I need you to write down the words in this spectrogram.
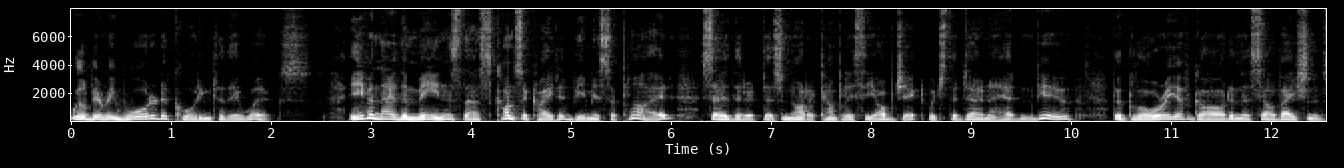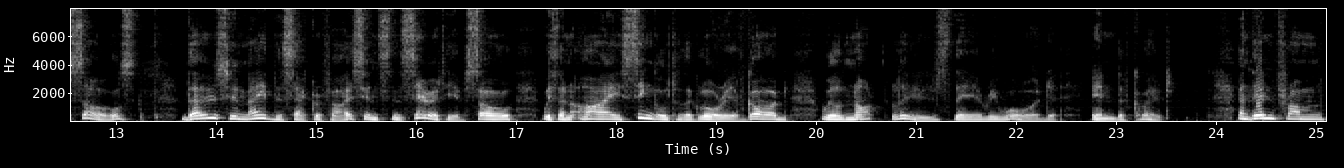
will be rewarded according to their works even though the means thus consecrated be misapplied, so that it does not accomplish the object which the donor had in view, the glory of God and the salvation of souls, those who made the sacrifice in sincerity of soul, with an eye single to the glory of God, will not lose their reward. End of quote. And then from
